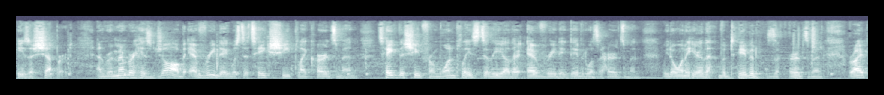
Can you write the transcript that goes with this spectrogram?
He's a shepherd. And remember, his job every day was to take sheep like herdsmen, take the sheep from one place to the other every day. David was a herdsman. We don't want to hear that, but David was a herdsman, right?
